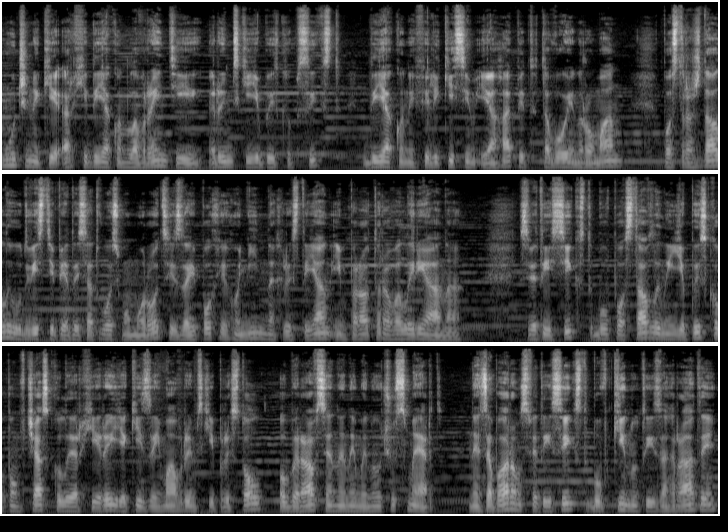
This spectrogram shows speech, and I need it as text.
Мученики архідіякон Лаврентій, римський єпископ Сикст, диякони Філікісім і Агапіт та воїн Роман постраждали у 258 році за епохи гонінь на християн імператора Валеріана. Святий Сікст був поставлений єпископом в час, коли архієрей, який займав римський престол, обирався на неминучу смерть. Незабаром святий Сикст був кинутий за грати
